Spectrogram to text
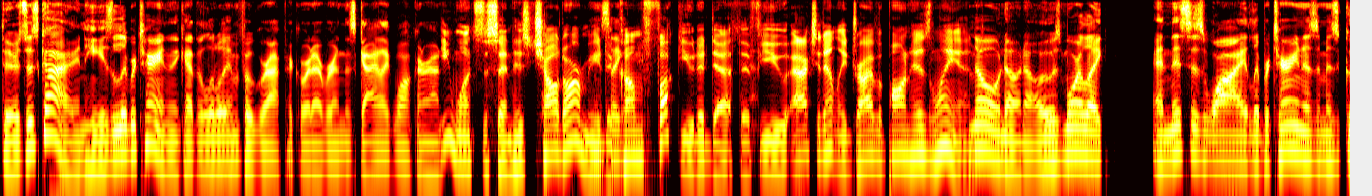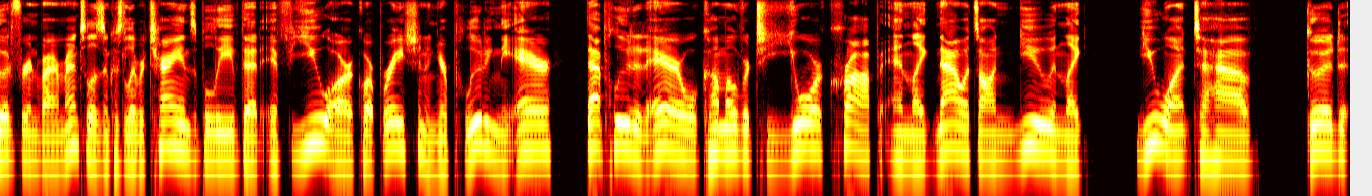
there's this guy and he's a libertarian. And they got the little infographic or whatever, and this guy like walking around. He wants to send his child army It's to like- come fuck you to death if you accidentally drive upon his land. No, no, no. It was more like, and this is why libertarianism is good for environmentalism because libertarians believe that if you are a corporation and you're polluting the air, that polluted air will come over to your crop and like now it's on you and like you want to have good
